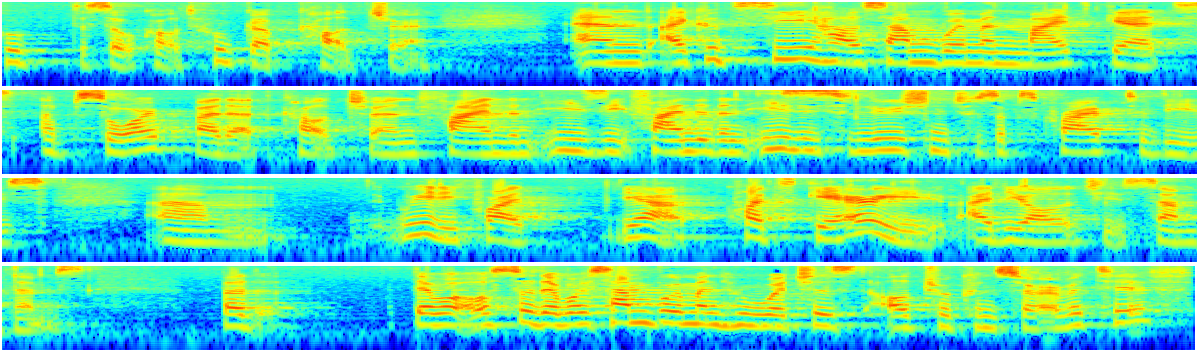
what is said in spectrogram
hook, the so called hookup culture. And I could see how some women might get absorbed by that culture and find, an easy, find it an easy solution to subscribe to these um, really quite, yeah, quite scary ideologies sometimes. But there were also there were some women who were just ultra conservative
